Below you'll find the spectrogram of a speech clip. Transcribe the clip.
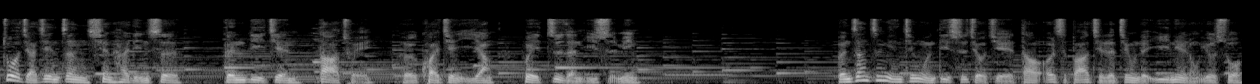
作假见证陷害邻舍，跟利剑、大锤和快剑一样，会置人于死命。本章真言经文第十九节到二十八节的经文的意义内容又说，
